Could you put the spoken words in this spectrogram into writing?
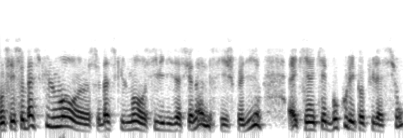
Donc c'est ce basculement, euh, ce basculement civilisationnel, si je peux dire, euh, qui inquiète beaucoup les populations,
